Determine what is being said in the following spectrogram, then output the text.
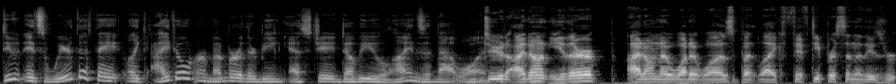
dude, it's weird that they like I don't remember there being SJW lines in that one. Dude, I don't either. I don't know what it was, but like 50% of these re-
